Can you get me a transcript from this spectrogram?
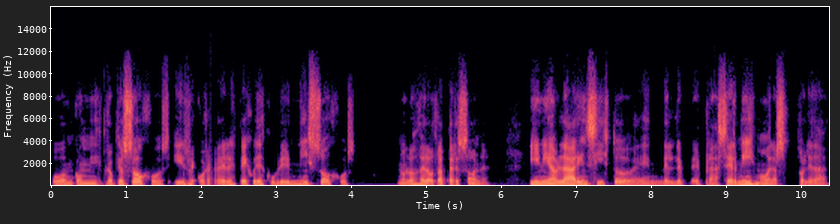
o con mis propios ojos y recorrer el espejo y descubrir mis ojos, no los de la otra persona. Y ni hablar, insisto, en del, placer mismo de la soledad.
